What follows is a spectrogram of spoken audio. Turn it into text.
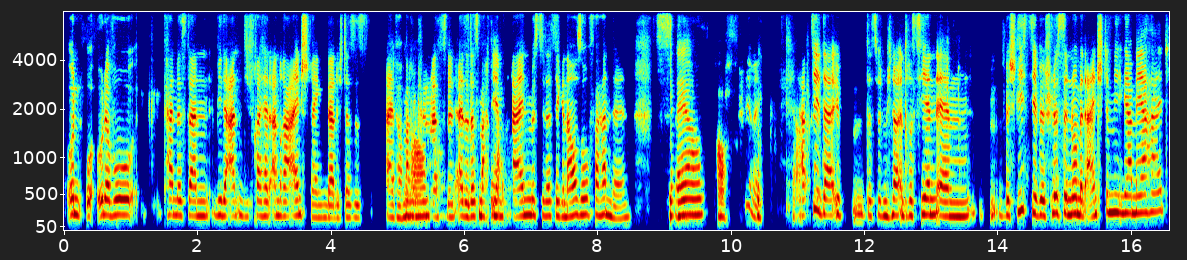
und oder wo kann es dann wieder an, die Freiheit anderer einschränken, dadurch, dass es einfach machen genau. kann, was es will. Also das macht ihr im Kleinen, müsst ihr das ja genauso verhandeln. Naja, auch. Schwierig. Ja. Habt ihr da, das würde mich noch interessieren, ähm, beschließt ihr Beschlüsse nur mit einstimmiger Mehrheit?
